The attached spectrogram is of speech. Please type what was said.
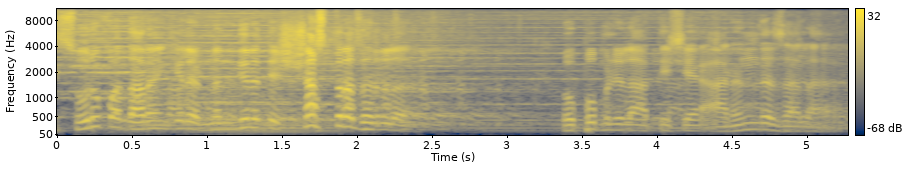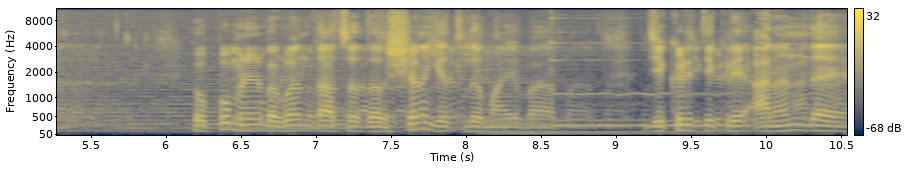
स्वरूप धारण केलं. नंदीनं ते शस्त्र धरलं. उपमुलीला अतिशय आनंद झाला. उपमुनीने भगवंताचं दर्शन घेतलं मायबाप जिकडे तिकडे आनंद आहे.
